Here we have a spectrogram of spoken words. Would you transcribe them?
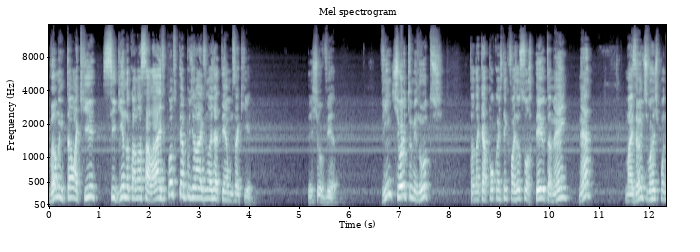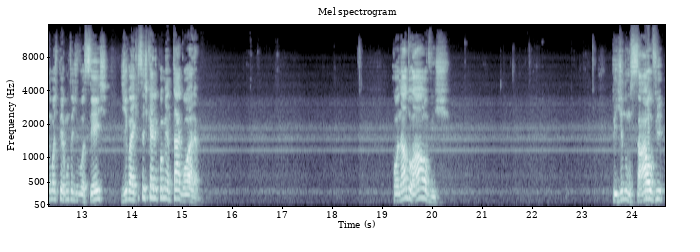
Vamos então aqui, seguindo com a nossa live. Quanto tempo de live nós já temos aqui? Deixa eu ver. 28 minutos. Então daqui a pouco a gente tem que fazer o sorteio também, né? Mas antes vou responder umas perguntas de vocês. Digam aí o que vocês querem comentar agora. Ronaldo Alves pedindo um salve.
